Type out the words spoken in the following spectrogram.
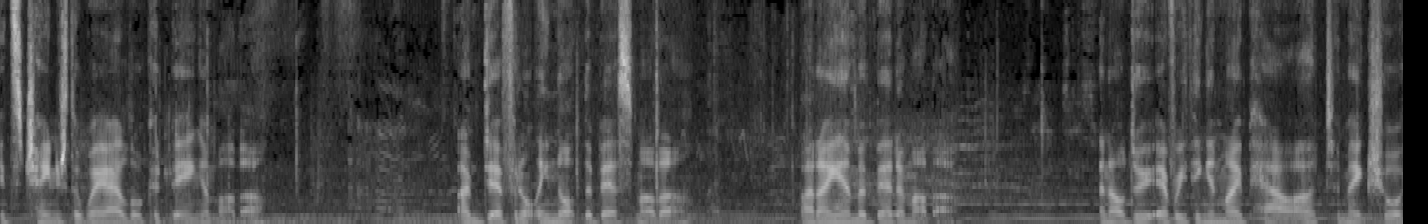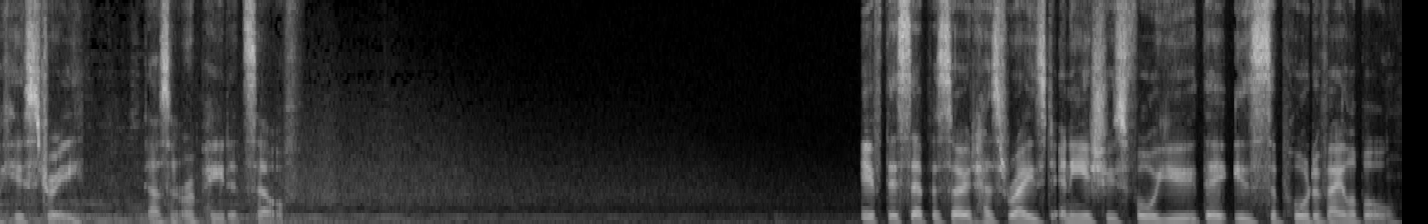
it's changed the way I look at being a mother. I'm definitely not the best mother, but I am a better mother. And I'll do everything in my power to make sure history doesn't repeat itself. If this episode has raised any issues for you, there is support available.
